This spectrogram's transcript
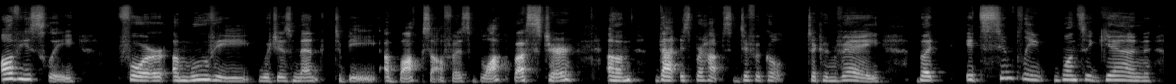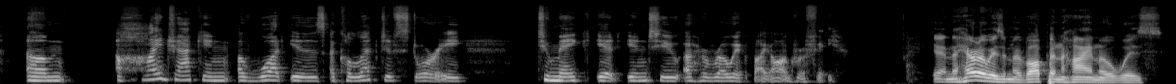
Obviously, for a movie which is meant to be a box office blockbuster, um, that is perhaps difficult to convey. But it's simply, once again, um, a hijacking of what is a collective story to make it into a heroic biography. Yeah, and the heroism of Oppenheimer was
